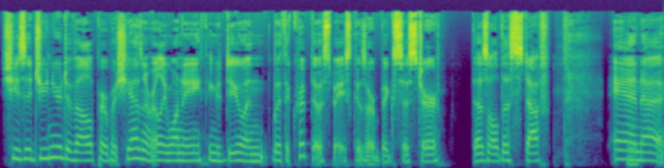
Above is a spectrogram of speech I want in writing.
she's a junior developer, but she hasn't really wanted anything to do in, with the crypto space because our big sister does all this stuff. And uh,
